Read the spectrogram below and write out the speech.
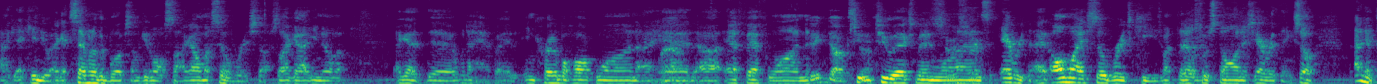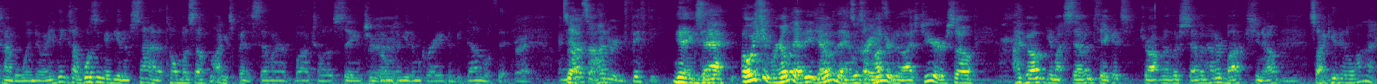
I, I can do it. I got seven other books. I'm getting all signed. I got all my Silver Age stuff. So I got, you know, I got uh, what I have. I had Incredible Hulk one. I Wow. had uh, FF one. Big dog two, two X Men Sure, ones. Everything. I had all my Silver Age keys. My Tales to Astonish. Everything. So. I didn't have time to window anything because I wasn't gonna get them signed. I told myself I'm not gonna spend 700 bucks on those signatures. I'm gonna get them graded and be done with it. Right. And So- now it's 150. Yeah, exactly. Oh, is it really? I didn't know that. It was crazy. 100 last year. So I go up and get my seven tickets, drop another 700 bucks, you know. Mm-hmm. So I get in line.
